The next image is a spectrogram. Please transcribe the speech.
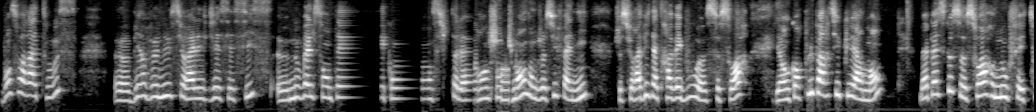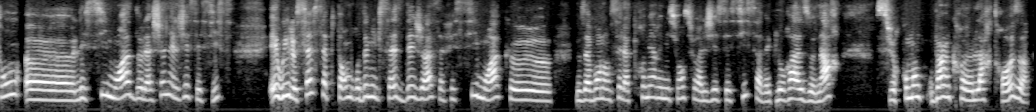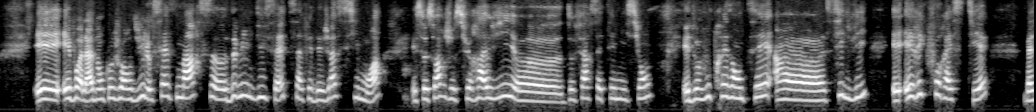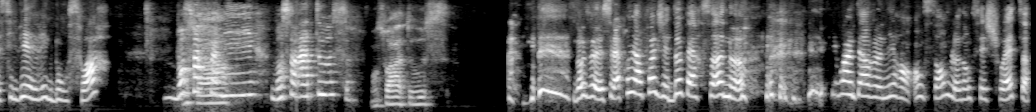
Bonsoir à tous. Euh, bienvenue sur ALGC6, euh, Nouvelle Santé consciente, la grand changement. Donc, je suis Fanny. Je suis ravie d'être avec vous euh, ce soir et encore plus particulièrement bah, parce que ce soir, nous fêtons les six mois de la chaîne LGC6. Et oui, le 16 septembre 2016, déjà, ça fait six mois que nous avons lancé la première émission sur LGC6 avec Laura Azenard sur comment vaincre l'arthrose. Et, et, voilà, donc aujourd'hui, le 16 mars 2017, ça fait déjà six mois. Et ce soir, je suis ravie euh, de faire cette émission et de vous présenter euh, Sylvie et Eric Forestier. Bah, Sylvie et Eric, bonsoir. Bonsoir, Fanny. Bonsoir à tous. Bonsoir à tous. donc c'est la première fois que j'ai deux personnes qui vont intervenir ensemble, donc c'est chouette.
